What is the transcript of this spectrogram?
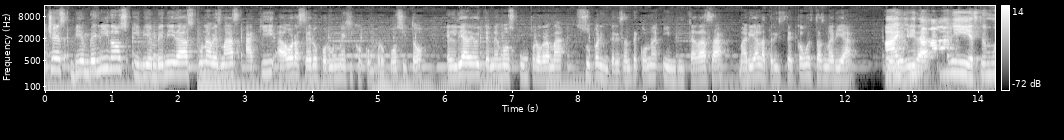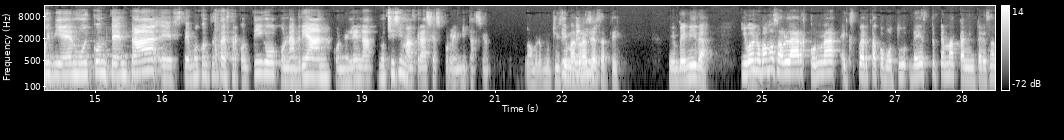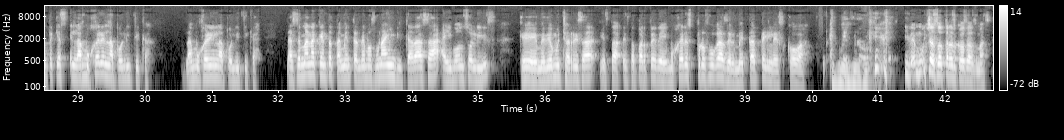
noches, bienvenidos y bienvenidas una vez más aquí a Hora Cero por un México con propósito. El día de hoy tenemos un programa súper interesante con una invitadaza, María La Triste. ¿Cómo estás, María? Ay, querida Gaby, estoy muy bien, muy contenta, este, muy contenta de estar contigo, con Adrián, con Elena. Muchísimas gracias por la invitación. hombre, muchísimas gracias a ti. Bienvenida. Y bueno, vamos a hablar con una experta como tú de este tema tan interesante que es la mujer en la política. La mujer en la política. La semana que entra también tendremos una invitadaza a Ivonne Solís, que me dio mucha risa, esta, esta parte de mujeres prófugas del metate y la escoba. y de muchas otras cosas más.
